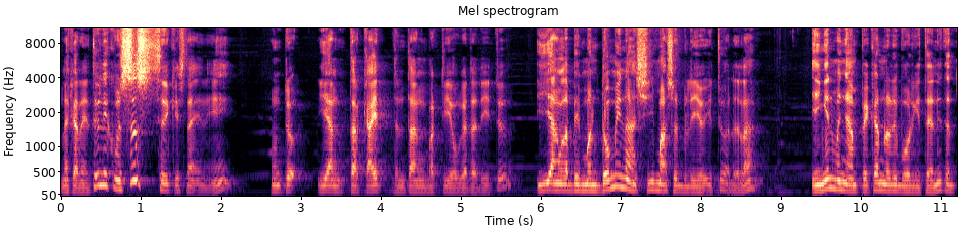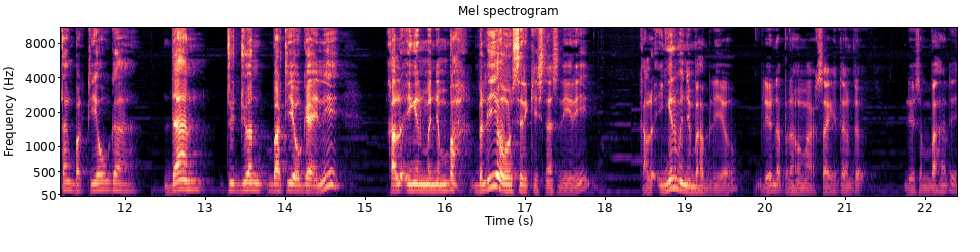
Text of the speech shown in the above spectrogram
Nah karena itu ini khusus Sri Krishna ini untuk yang terkait tentang bakti yoga tadi itu yang lebih mendominasi maksud beliau itu adalah ingin menyampaikan melalui buku kita ini tentang bakti yoga. Dan tujuan bakti yoga ini kalau ingin menyembah beliau Sri Krishna sendiri kalau ingin menyembah beliau beliau tidak pernah memaksa kita untuk beliau sembah nanti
